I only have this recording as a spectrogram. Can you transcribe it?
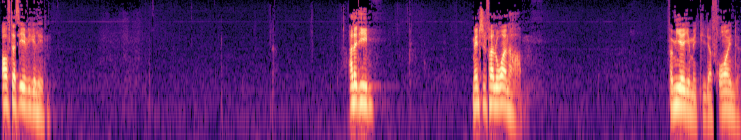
auf das ewige Leben? Alle, die Menschen verloren haben, Familienmitglieder, Freunde,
